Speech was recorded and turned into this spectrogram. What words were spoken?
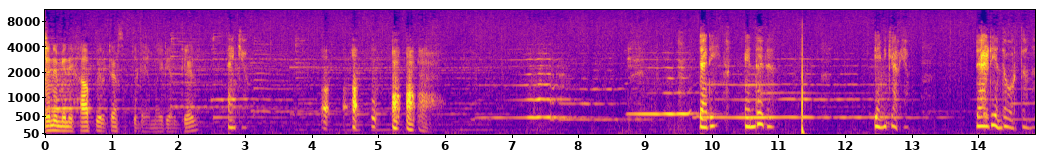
Many many happy returns of the day my dear girl thank you daddy എന്താ ഇത്? എനിക്കറിയാം. ഡാഡി എന്താ ഓർത്തെന്ന്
